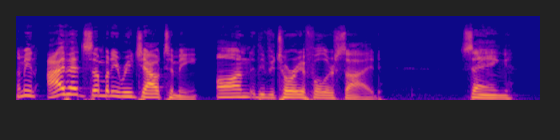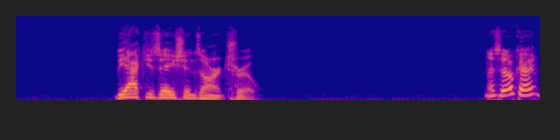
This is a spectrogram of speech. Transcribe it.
I mean, I've had somebody reach out to me on the Victoria Fuller side saying the accusations aren't true. I said, okay.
